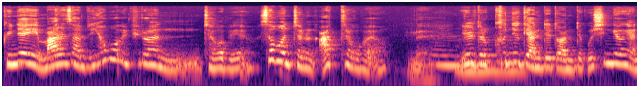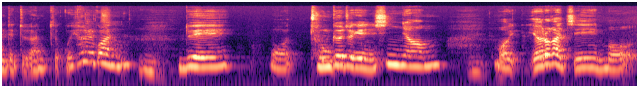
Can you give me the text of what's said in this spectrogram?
굉장히 많은 사람들이 협업이 필요한 작업이에요. 성은 저는 아트라고 봐요. 네. 음. 예를 들어 근육이 안 돼도 안 되고 신경이 안 돼도 안 되고 혈관, 뇌, 뭐 종교적인 신념, 뭐 여러 가지 뭐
